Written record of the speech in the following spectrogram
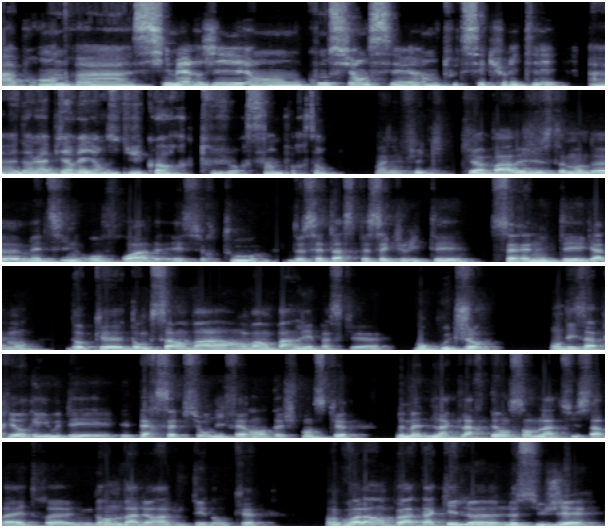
apprendre à s'immerger en conscience et en toute sécurité, dans la bienveillance du corps, toujours, c'est important. Magnifique. Tu as parlé justement de médecine eau froide et surtout de cet aspect sécurité, sérénité également. Donc, euh, donc ça, on va, on va en parler parce que beaucoup de gens ont des a priori ou des, perceptions différentes et je pense que de mettre de la clarté ensemble là-dessus, ça va être euh, une grande valeur ajoutée. Donc, euh, donc voilà, on peut attaquer le, sujet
